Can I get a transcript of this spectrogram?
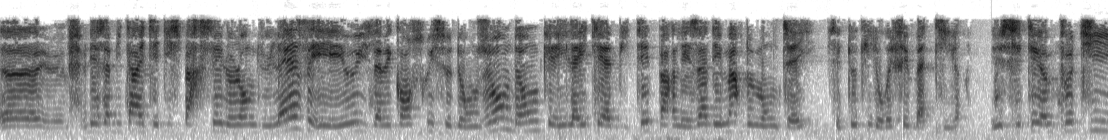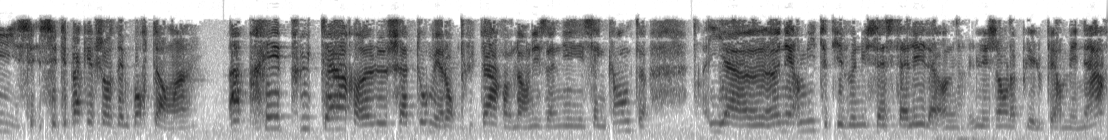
euh, les habitants étaient dispersés le long du Lèze et eux, ils avaient construit ce donjon. Donc, il a été habité par les Adémars de Monteil. C'est eux qui l'auraient fait bâtir. Et c'était un petit, c'était pas quelque chose d'important, hein. Après, plus tard, euh, le château, mais alors plus tard, dans les années 50, il y a un ermite qui est venu s'installer, les gens l'appelaient le père Ménard,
